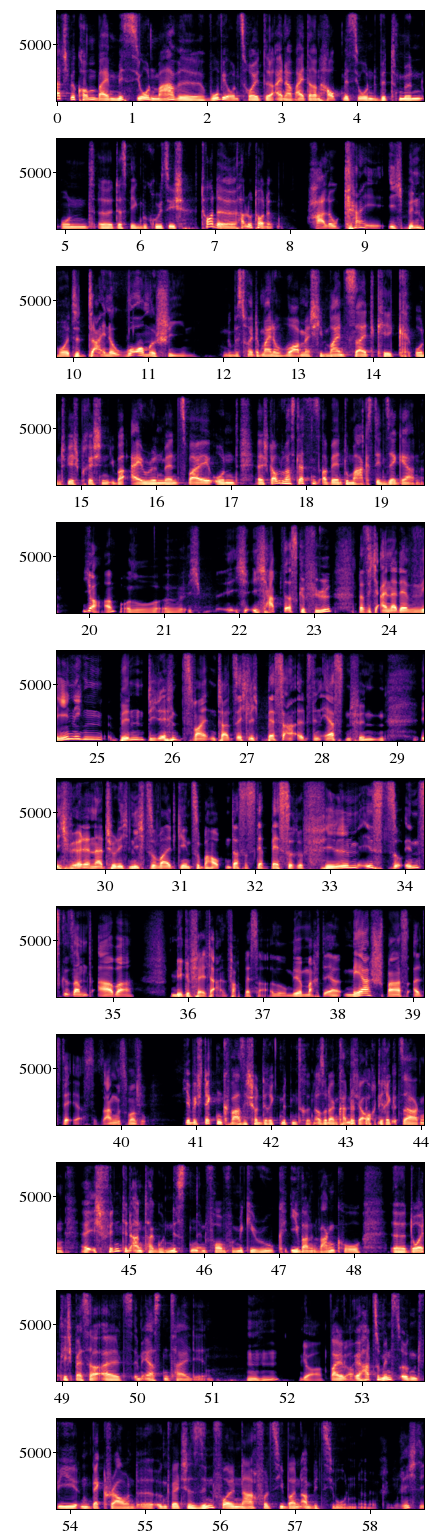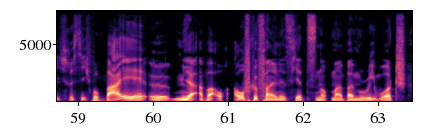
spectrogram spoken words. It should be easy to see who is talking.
Speaker 1: Herzlich willkommen bei Mission Marvel, wo wir uns heute einer weiteren Hauptmission widmen und äh, deswegen begrüße ich Todde. Hallo Todde.
Speaker 2: Hallo Kai, ich bin heute deine War Machine.
Speaker 1: Du bist heute meine War Machine, mein Sidekick und wir sprechen über Iron Man 2 und äh, ich glaube, du hast letztens erwähnt, du magst den sehr gerne.
Speaker 2: Ja, also äh, ich, ich, ich habe das Gefühl, dass ich einer der wenigen bin, die den zweiten tatsächlich besser als den ersten finden. Ich würde natürlich nicht so weit gehen zu behaupten, dass es der bessere Film ist, so insgesamt, aber mir gefällt er einfach besser. Also mir macht er mehr Spaß als der erste, sagen wir es mal so.
Speaker 1: Ja, wir stecken quasi schon direkt mittendrin. Also dann kann ich ja auch direkt sagen, äh, ich finde den Antagonisten in Form von Mickey Rook, Ivan Vanko, äh, deutlich besser als im ersten Teil den.
Speaker 2: Mhm. Ja.
Speaker 1: Weil
Speaker 2: ja.
Speaker 1: er hat zumindest irgendwie einen Background, äh, irgendwelche sinnvollen, nachvollziehbaren Ambitionen.
Speaker 2: Äh. Richtig, richtig. Wobei äh, mir aber auch aufgefallen ist jetzt nochmal beim Rewatch,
